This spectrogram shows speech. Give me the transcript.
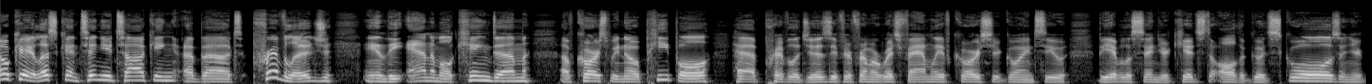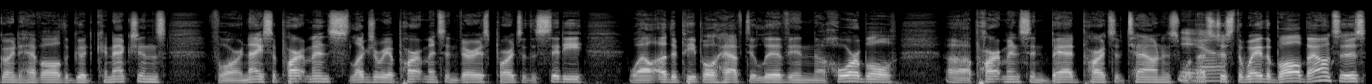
Okay, let's continue talking about privilege in the animal kingdom. Of course, we know people have privileges. If you're from a rich family, of course, you're going to be able to send your kids to all the good schools and you're going to have all the good connections for nice apartments, luxury apartments in various parts of the city, while other people have to live in horrible uh, apartments in bad parts of town as well. Yeah. That's just the way the ball bounces.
